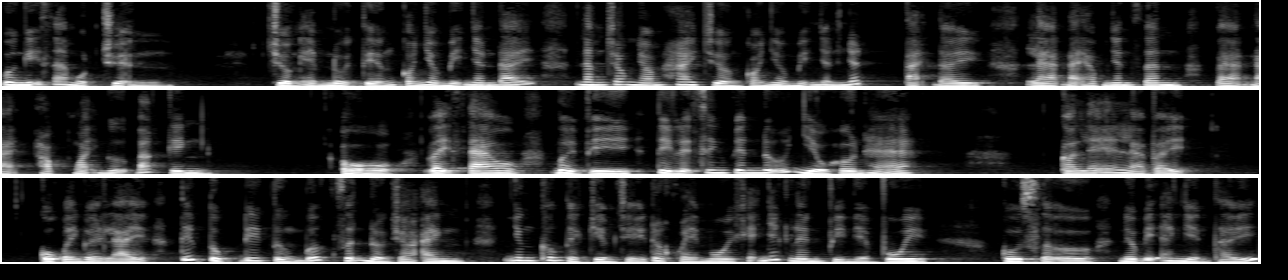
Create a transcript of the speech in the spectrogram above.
vừa nghĩ ra một chuyện. Trường em nổi tiếng có nhiều mỹ nhân đấy, nằm trong nhóm hai trường có nhiều mỹ nhân nhất tại đây là Đại học Nhân dân và Đại học Ngoại ngữ Bắc Kinh. Ồ, vậy sao? Bởi vì tỷ lệ sinh viên nữ nhiều hơn hả? Có lẽ là vậy. Cô quay người lại, tiếp tục đi từng bước dẫn đường cho anh, nhưng không thể kiềm chế được khóe môi khẽ nhếch lên vì niềm vui. Cô sợ nếu bị anh nhìn thấy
